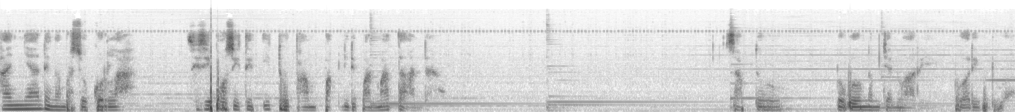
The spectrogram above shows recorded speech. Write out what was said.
Hanya dengan bersyukurlah sisi positif itu tampak di depan mata Anda. Sabtu 26 Januari 2002.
